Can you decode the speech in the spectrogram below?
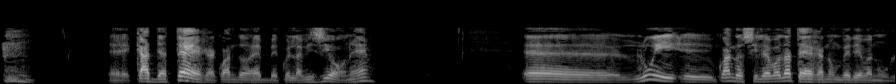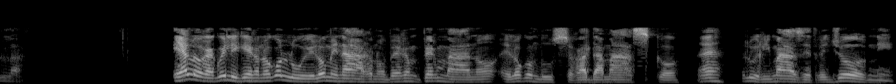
eh, cadde a terra quando ebbe quella visione, eh, lui eh, quando si levò da terra non vedeva nulla. E allora quelli che erano con lui lo menarono per, per mano e lo condussero a Damasco. Eh? Lui rimase tre giorni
